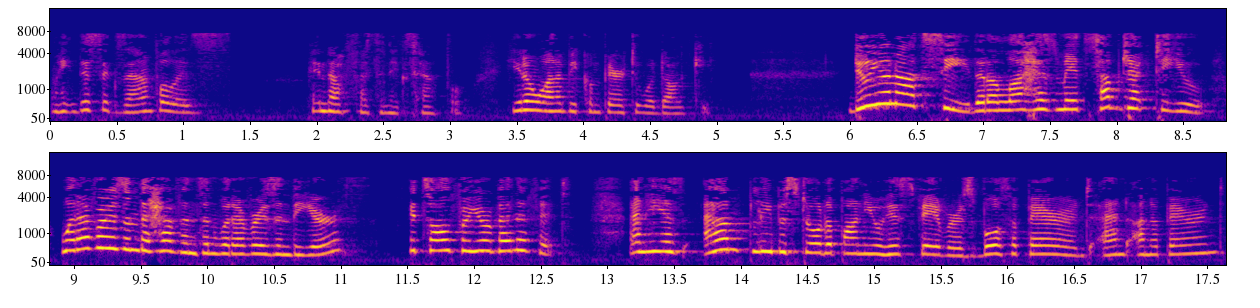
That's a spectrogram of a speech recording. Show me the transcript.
I mean, this example is enough as an example. You don't want to be compared to a donkey. Do you not see that Allah has made subject to you whatever is in the heavens and whatever is in the earth? It's all for your benefit. And He has amply bestowed upon you His favors, both apparent and unapparent.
